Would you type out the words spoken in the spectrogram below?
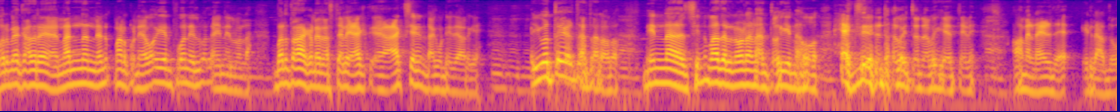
ಬರಬೇಕಾದ್ರೆ ನನ್ನ ನೆನಪು ಮಾಡ್ಕೊಂಡೆ, ಯಾವಾಗ ಏನು ಫೋನ್ ಇಲ್ವಲ್ಲ ಏನಿಲ್ವಲ್ಲ ಬರ್ತಾ ಆ ಕಡೆ ರಸ್ತೆಯಲ್ಲಿ ಆಕ್ಸಿಡೆಂಟ್ ಆಗಿಬಿಟ್ಟಿದೆ ಅವ್ರಿಗೆ. ಇವತ್ತು ಹೇಳ್ತಾ ಇರ್ತಾರೆ ಅವರು, ನಿನ್ನ ಸಿನಿಮಾದಲ್ಲಿ ನೋಡೋಣ ಅಂತ ಹೋಗಿ ನಾವು ಆಕ್ಸಿಡೆಂಟ್ ಆಗೋಯ್ತು ನಮಗೆ ಅಂತೇಳಿ. ಆಮೇಲೆ ನಾನು ಹೇಳಿದೆ, ಇಲ್ಲ ಅದು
